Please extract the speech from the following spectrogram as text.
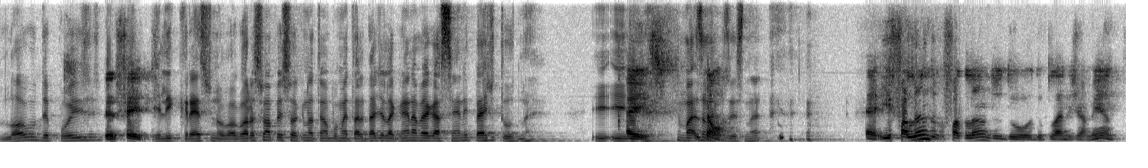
Logo depois Perfeito. ele cresce de novo. Agora, se uma pessoa que não tem uma boa mentalidade, ela ganha na Mega Sena e perde tudo, né? E, e é isso. Mais então, ou menos isso, né? É, e falando, falando do, do planejamento,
